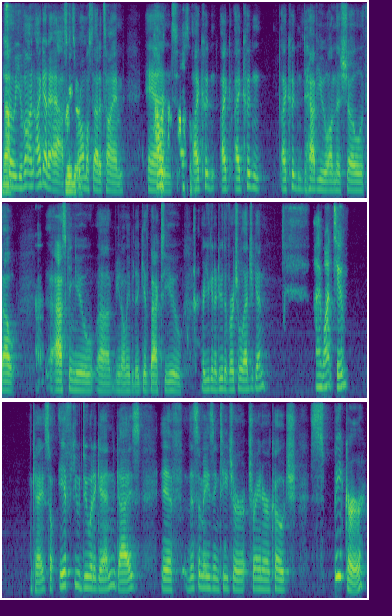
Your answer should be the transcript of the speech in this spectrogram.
Yeah. So Yvonne, I got to ask because we're almost out of time, and I couldn't, I, I couldn't I couldn't have you on this show without asking you, uh, you know, maybe to give back to you. Are you going to do the virtual edge again? I want to. Okay, so if you do it again, guys, if this amazing teacher, trainer, coach, speaker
